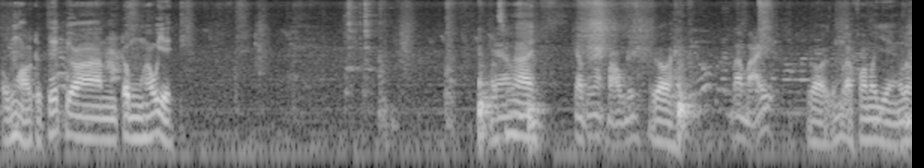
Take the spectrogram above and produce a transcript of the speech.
ủng hộ trực tiếp cho anh Trung hả quý vị. Mã số 2. Chào cái mặt bầu đi, Rồi, 37. rồi cũng là form mai vàng luôn.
